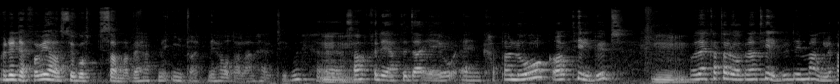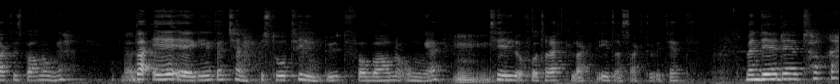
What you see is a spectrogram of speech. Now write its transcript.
Og Det er derfor vi har så godt samarbeid med idretten i Hordaland hele tiden. Mm. Fordi at det er jo en katalog av tilbud. Og den katalogen av tilbud de mangler faktisk barn og unge. Det er egentlig et kjempestort tilbud for barn og unge til å få tilrettelagt idrettsaktivitet. Men det er det å tørre.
